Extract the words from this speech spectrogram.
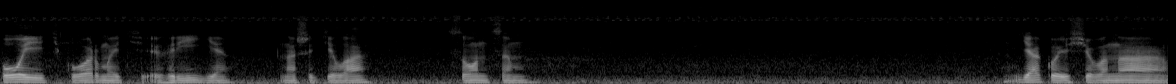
поїть, кормить, гріє наші тіла сонцем. Дякую, що вона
